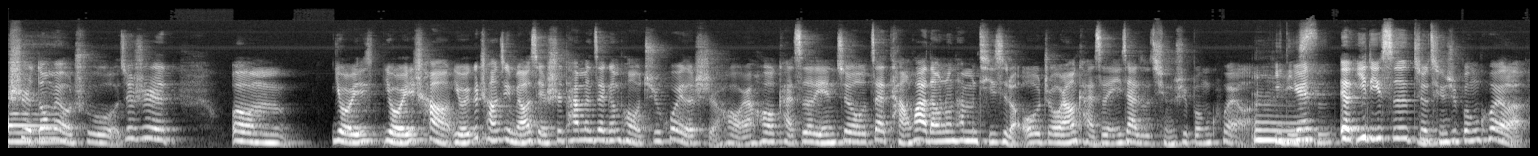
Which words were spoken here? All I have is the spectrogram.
是都没有出路，就是嗯有一有一场有一个场景描写是他们在跟朋友聚会的时候，然后凯瑟琳就在谈话当中他们提起了欧洲，然后凯瑟琳一下子情绪崩溃了，伊迪丝呃伊迪丝就情绪崩溃了。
